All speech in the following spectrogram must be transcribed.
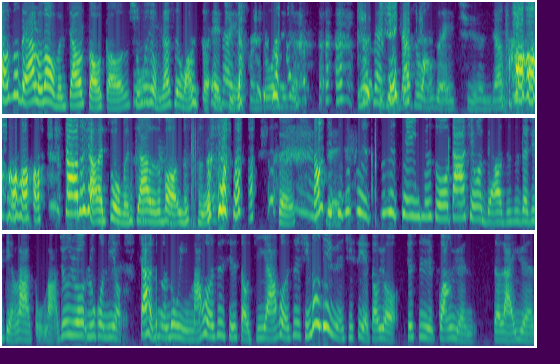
想说等下轮到我们家糟糕，殊不知我们家是王者 H 这样很多那个，不是在你家是王者 H 了，你这样好好好好好，大家都想来住我们家了，都不好意思。对，然后其实就是就是建议就是说大家千万不要就是再去点蜡烛啦，就是说如果你有像很多人露营嘛，或者是其实手机啊，或者是行动电源，其实也都有就是光。源的来源，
